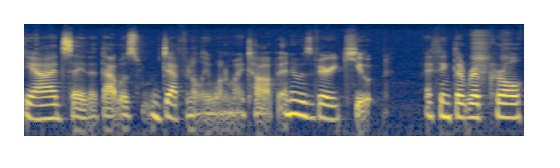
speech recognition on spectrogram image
yeah, I'd say that that was definitely one of my top, and it was very cute. I think that Rip Curl.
